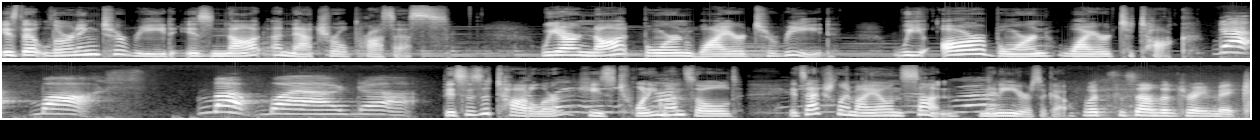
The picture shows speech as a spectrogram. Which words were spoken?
is that learning to read is not a natural process. We are not born wired to read. We are born wired to talk. This is a toddler. He's 20 months old. It's actually my own son, many years ago. What's the sound that a train makes?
